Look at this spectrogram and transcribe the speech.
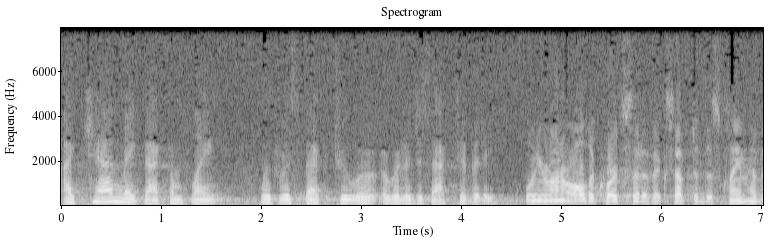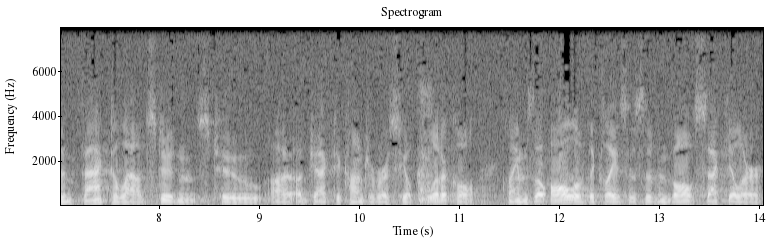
I can make that complaint with respect to a, a religious activity. Well, Your Honor, all the courts that have accepted this claim have in fact allowed students to uh, object to controversial political claims, though all of the cases have involved secular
